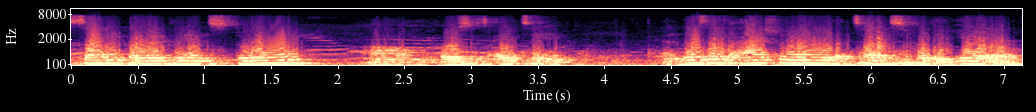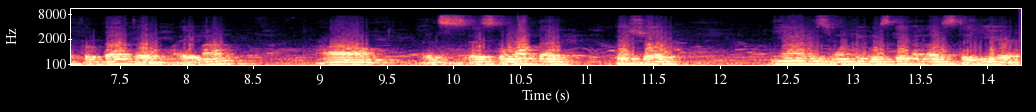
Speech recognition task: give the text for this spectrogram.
2 Corinthians 3, um, verses 18. And this is actually the text for the year for Bethel. Amen? Um, it's, it's the one that Bishop used when he was giving us the year.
